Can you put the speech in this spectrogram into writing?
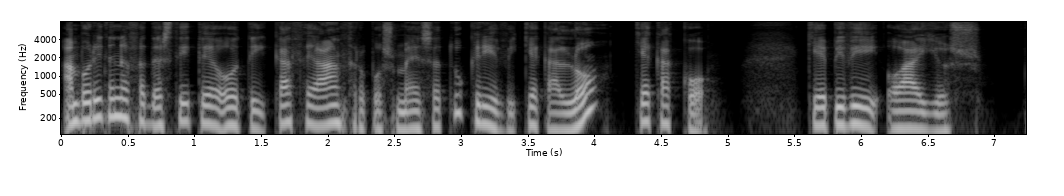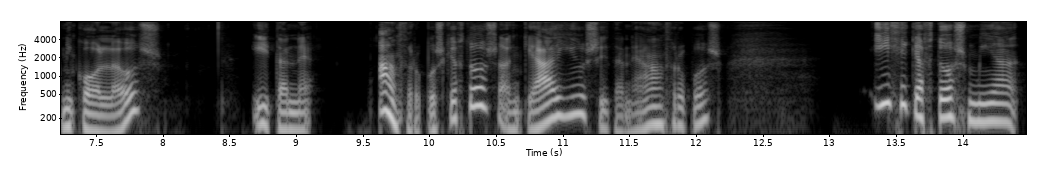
Αν μπορείτε να φανταστείτε ότι κάθε άνθρωπος μέσα του κρύβει και καλό και κακό. Και επειδή ο Άγιος Νικόλαος ήταν άνθρωπος και αυτός, αν και Άγιος ήταν άνθρωπος, είχε και αυτός μία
